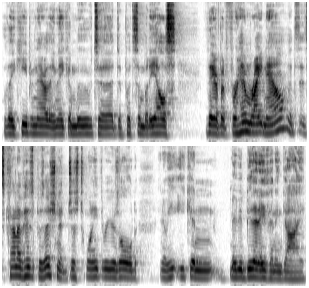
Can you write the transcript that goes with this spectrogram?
Will they keep him there? They make a move to, to put somebody else there. But for him right now, it's, it's kind of his position at just 23 years old. You know, he, he can maybe be that eighth inning guy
